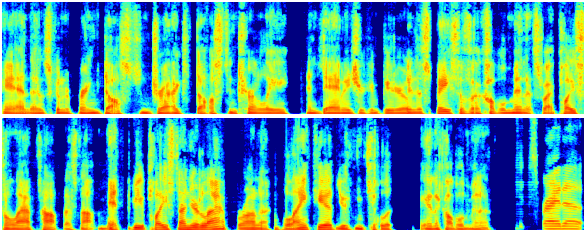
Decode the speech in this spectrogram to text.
and then it's going to bring dust and drag dust internally and damage your computer in the space of a couple minutes. By placing a laptop that's not meant to be placed on your lap or on a blanket, you can kill it in a couple minutes. It's right up.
